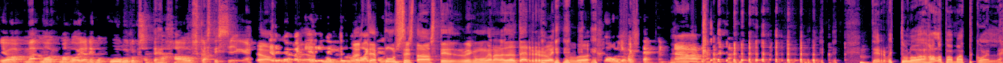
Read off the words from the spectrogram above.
joo mä, mä, voin jo niinku kuulutukset tehdä hauskasti siihen. Joo, tervepä, tervetuloa. Sitten pussista asti niin mukana, tervetuloa. tervetuloa halpamatkoille.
